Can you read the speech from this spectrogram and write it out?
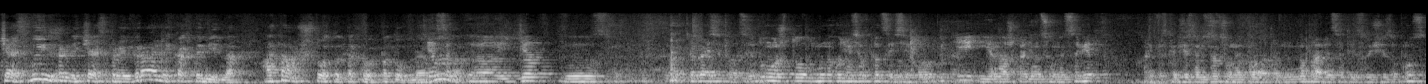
часть выиграли, часть проиграли, как-то видно. А там что-то такое подобное Я, было? э, я, э, какая ситуация? Я думаю, что мы находимся в процессе этого пути, и наш координационный совет, Харьковская общественная администрационная палата, направит соответствующие запросы.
